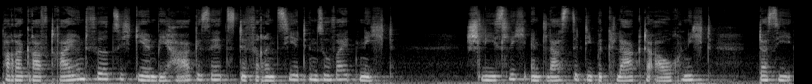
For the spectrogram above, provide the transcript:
Paragraph 43 GmbH-Gesetz differenziert insoweit nicht. Schließlich entlastet die Beklagte auch nicht, dass sie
